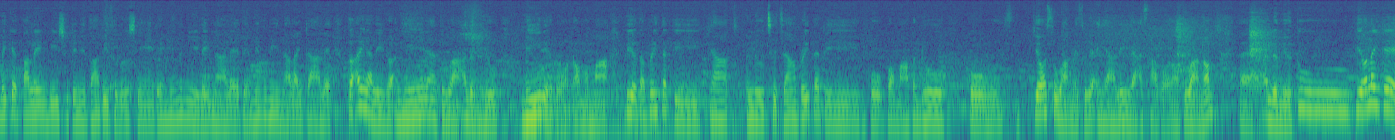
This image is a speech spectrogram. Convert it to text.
မိတ်ကပ်သွားလိုက်ပြီးရှူတင်နေသွားပြီဆိုလို့ရှိရင်ဘယ်မင်းသမီးလိမ့်နာလဲဘယ်မင်းသမီးနားလိုက်တာလဲသူအဲ့ဒီအရာလေးတော့အမြဲတမ်းသူကအဲ့လိုမျိုးမေးတယ်ပေါ့နော်မမပြီးတော့ပြိသက်တည်းကဘယ်လိုချစ်ချောင်းပြိသက်တည်းကိုပေါ်မှာဘယ်လိုဟို ပြောဆိုရမယ်ဆိုတဲ့အရာလေးရအစားပေါ့နော်သူကနော်အဲအဲ့လိုမျိုးသူပြောလိုက်တဲ့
